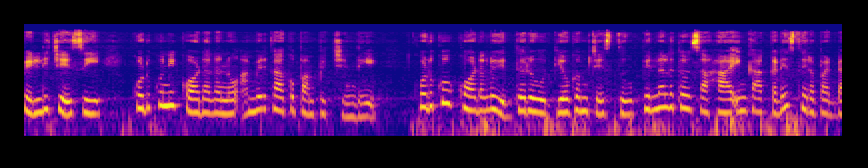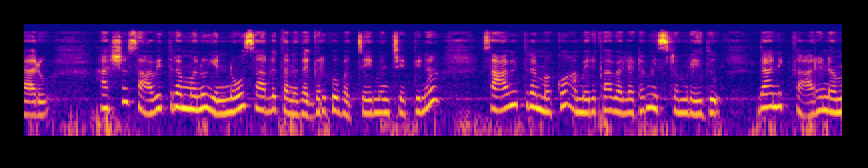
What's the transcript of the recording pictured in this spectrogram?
పెళ్ళి చేసి కొడుకుని కోడలను అమెరికాకు పంపించింది. కొడుకు కోడలు ఇద్దరు ఉద్యోగం చేస్తూ పిల్లలతో సహా ఇంకా అక్కడే స్థిరపడ్డారు. హర్ష సావిత్రమ్మను ఎన్నోసార్లు తన దగ్గరకు వచ్చేయమని చెప్పినా సావిత్రమ్మకు అమెరికా వెళ్ళటం ఇష్టం లేదు. దానికి కారణం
